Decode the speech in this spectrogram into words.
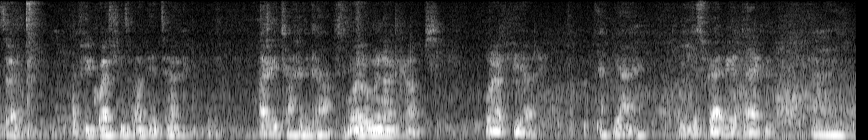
So, a few questions about the attack. I already talked to the cops. Well, we're not cops. We're FBI. FBI. Can you describe your attacker? Um,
